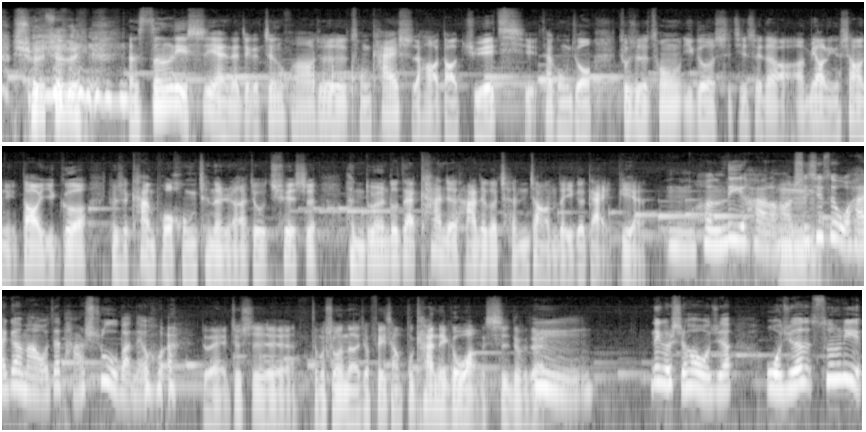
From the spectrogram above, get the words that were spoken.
孙孙俪，嗯孙俪饰演的这个甄嬛啊，就是从开始哈到崛起在宫中，就是从一个十七岁的呃妙龄少女到一个就是看破红尘的人啊，就确实很多人都在看着她这个成长的一个改变。嗯，很厉害了哈！十七岁我还干嘛？我在爬树吧那会儿。对，就是怎么说呢，就非常不堪的一个往事，对不对？嗯，那个时候我觉得，我觉得孙俪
